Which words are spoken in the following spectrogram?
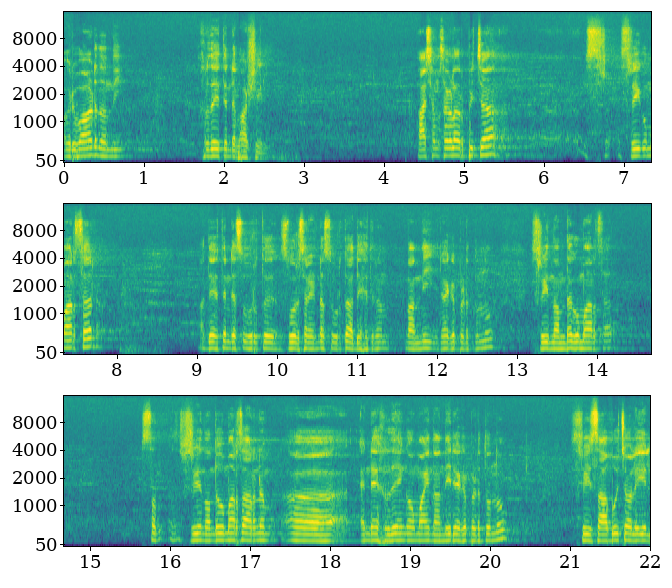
ഒരുപാട് നന്ദി ഹൃദയത്തിന്റെ ഭാഷയിൽ. ആശംസകൾ അർപ്പിച്ച ശ്രീകുമാർ സർ അദ്ദേഹത്തിന്റെ സുഹൃത്ത് സൂര്യസനയുടെ സുഹൃത്ത് അദ്ദേഹത്തിനും നന്ദി രേഖപ്പെടുത്തുന്നു. ശ്രീ നന്ദകുമാർ സർ ശ്രീ നന്ദകുമാർ സാറിനും എന്റെ ഹൃദയംഗവുമായി നന്ദി രേഖപ്പെടുത്തുന്നു. ശ്രീ സാബു ചോലയിൽ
